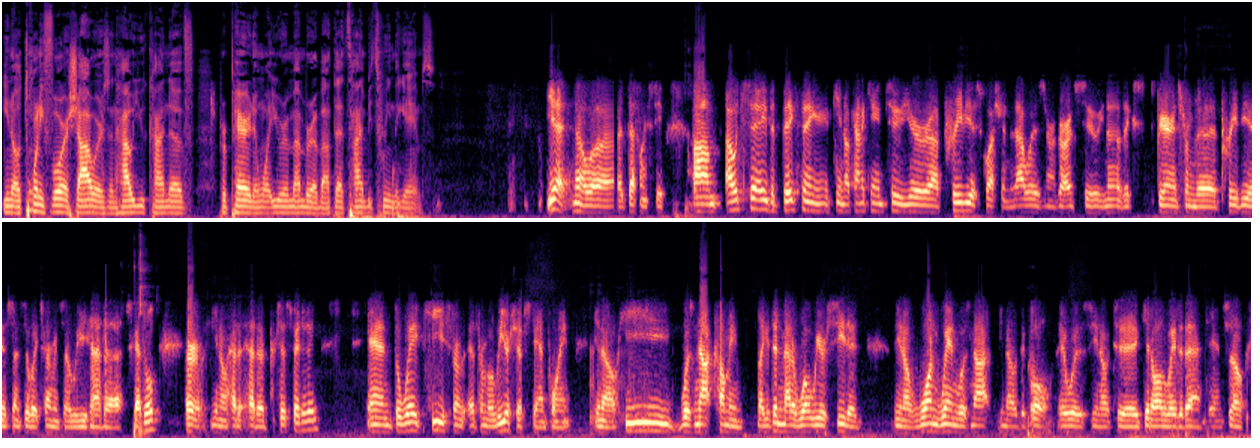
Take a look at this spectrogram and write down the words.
you know, 24 hours and how you kind of prepared and what you remember about that time between the games. Yeah, no, uh, definitely, Steve. Um, I would say the big thing, you know, kind of came to your uh, previous question. That was in regards to, you know, the experience from the previous NCAA tournaments that we had uh, scheduled or, you know, had had participated in. And the way Keith, from from a leadership standpoint, you know, he was not coming. Like it didn't matter what we were seated you know, one win was not, you know, the goal. It was, you know, to get all the way to the end. And so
